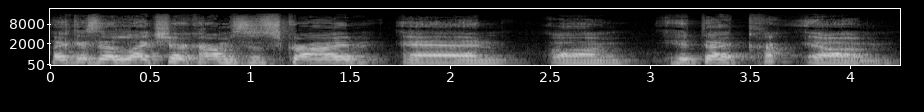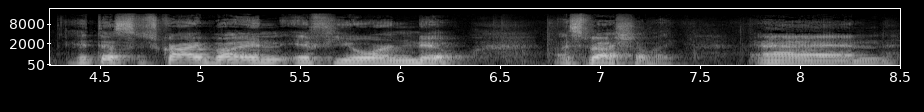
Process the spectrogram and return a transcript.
like I said, like, share, comment, subscribe, and um, hit that um, hit that subscribe button if you're new, especially. And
